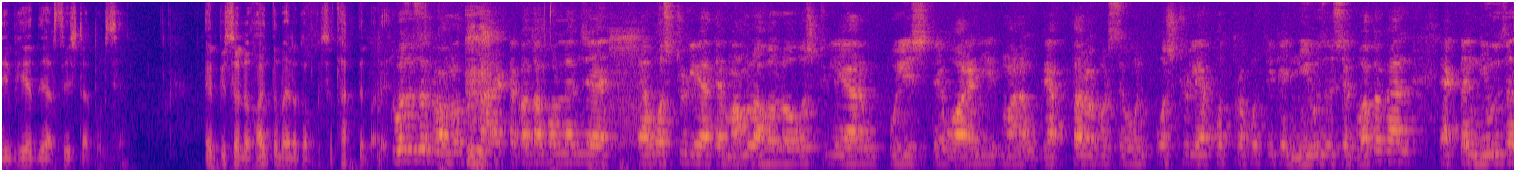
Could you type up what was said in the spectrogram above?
নিভিয়ে দেওয়ার চেষ্টা করছে। এর পিছনে হয়তো বা এরকম কিছু থাকতে পারে। একটা কথা বললেন যে অস্ট্রেলিয়াতে মামলা হলো অস্ট্রেলিয়ার পুলিশ ওয়ারেন্ট মানে গ্রেপ্তারও করছে। অস্ট্রেলিয়া পত্র পত্রিকায় নিউজ হয়েছে গতকাল একটা নিউজে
